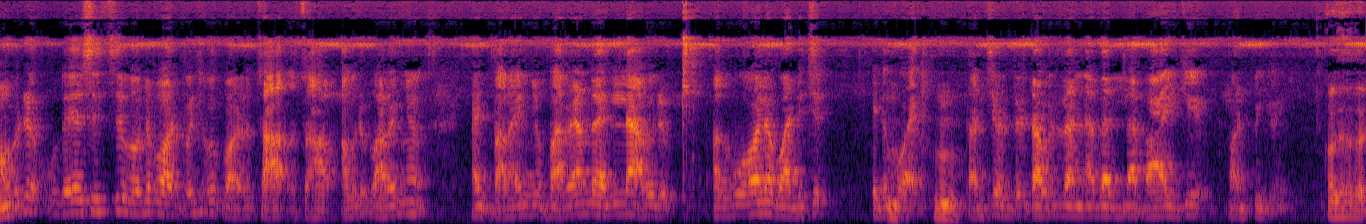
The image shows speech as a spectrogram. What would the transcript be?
അവർ ഉദ്ദേശിച്ച് അവർ അവർ പറഞ്ഞു പറഞ്ഞു പറയേണ്ടതെല്ലാം അവർ അതുപോലെ പഠിച്ച് എടുക്കുമായിരുന്നു ഉം. പഠിച്ചെടുത്തിട്ട് അവർ തന്നെ അതെല്ലാം വായിക്കുകയും പഠിപ്പിക്കുകയും അതെ അതെ.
